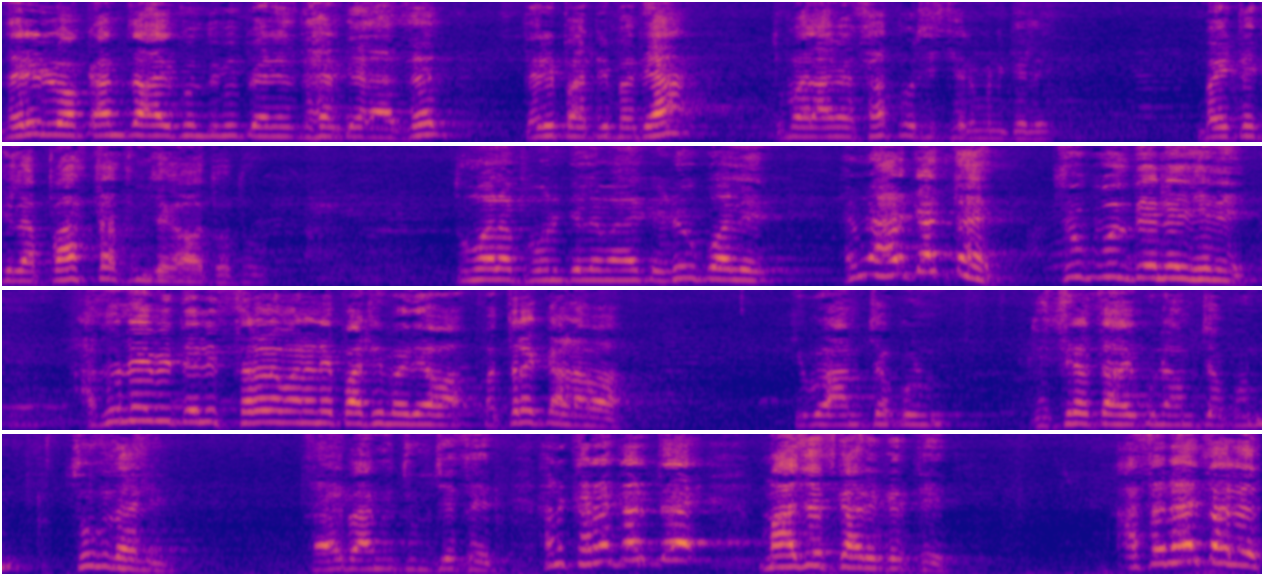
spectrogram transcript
जरी लोकांचं ऐकून तुम्ही पॅनल तयार केला असेल तरी पाठिंबा द्या तुम्हाला आम्ही सात वर्ष चेअरमन केले. बैठकीला पाच तास तुमच्या गावात होतो. तुम्हाला फोन केले माझ्याकडे व्हिडिओ कॉल आणि हरकत नाही. चूक बोलते नाही घेणे. अजूनही बी त्यांनी सरळ मनाने पाठिंबा द्यावा पत्रक काढावा. की बा आमच्याकडून दुसऱ्याचं ऐकून आमच्याकडून चूक झाली. साहेब आम्ही तुमचेच आहेत. आणि खरं करते माझेच कार्यकर्ते असं नाही चालत.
